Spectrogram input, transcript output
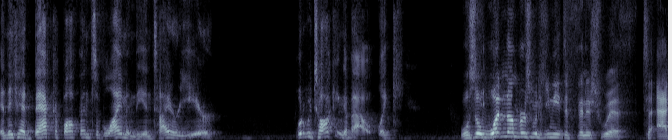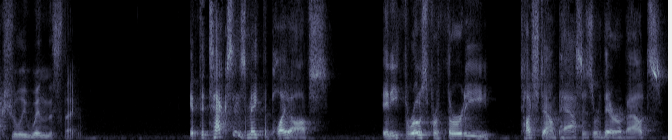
And they've had backup offensive linemen the entire year. What are we talking about? Like, Well, so what numbers would he need to finish with to actually win this thing? if the Texans make the playoffs and he throws for 30 touchdown passes or thereabouts,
